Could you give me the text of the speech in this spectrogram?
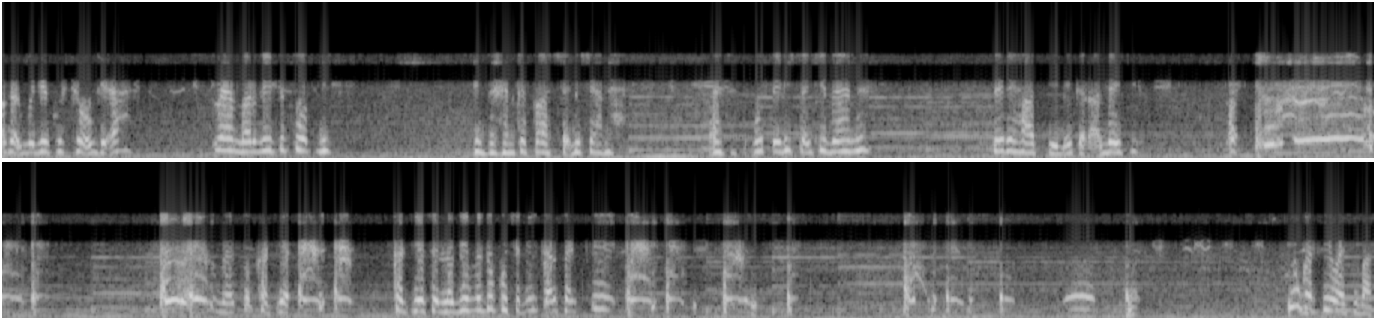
अगर मुझे कुछ हो गया मैं मर गई तो तू अपनी अपनी बहन के पास चली जाना। वो तेरी सच्ची बहन है। तेरे हाथ पीले करा देगी। मैं तो खटिया खटिया से लगी मैं तो कुछ नहीं कर सकती। क्यों करती हो ऐसी बात?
